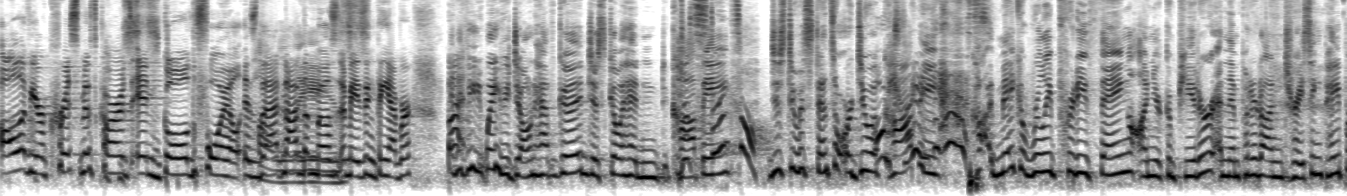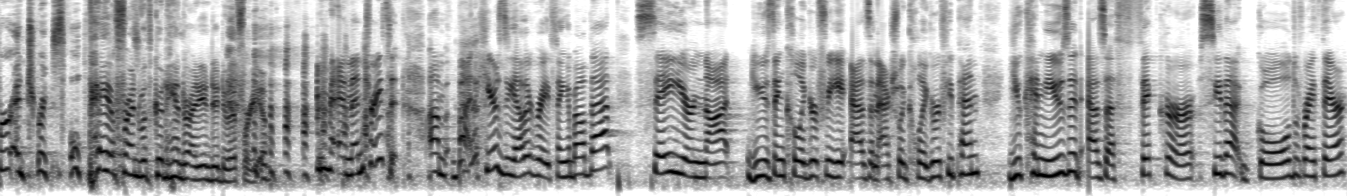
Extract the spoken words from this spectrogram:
all of your Christmas cards in gold foil. Is that not the most amazing thing ever? But and if you, wait, if you don't have good, just go ahead and copy. Just stencil. Just do a stencil or do a oh, copy. Yes. Co make a really pretty thing on your computer and then put it on tracing paper and trace it. Pay a friend with good handwriting to do it for you. and then trace it. Um, but here's the other great thing about that. Say you're not using calligraphy as an actual calligraphy pen. You can use it as a thicker, see that gold right there?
